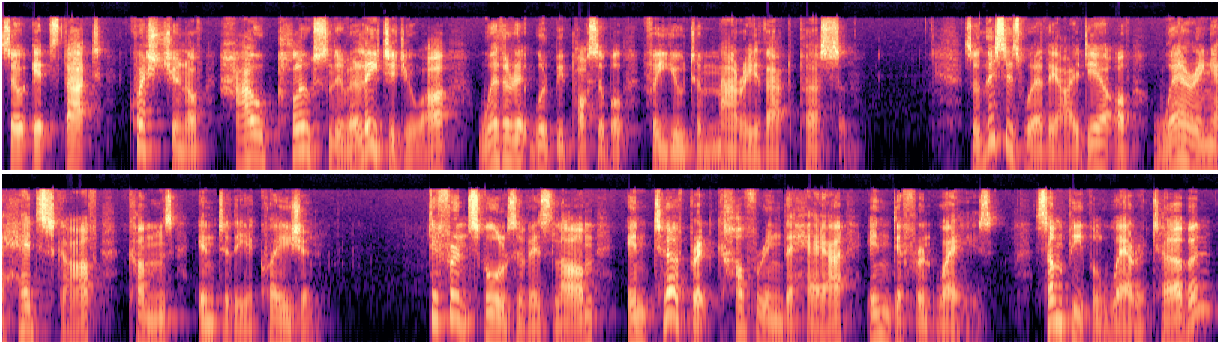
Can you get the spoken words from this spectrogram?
So it's that question of how closely related you are, whether it would be possible for you to marry that person. So, this is where the idea of wearing a headscarf comes into the equation. Different schools of Islam interpret covering the hair in different ways. Some people wear a turban,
